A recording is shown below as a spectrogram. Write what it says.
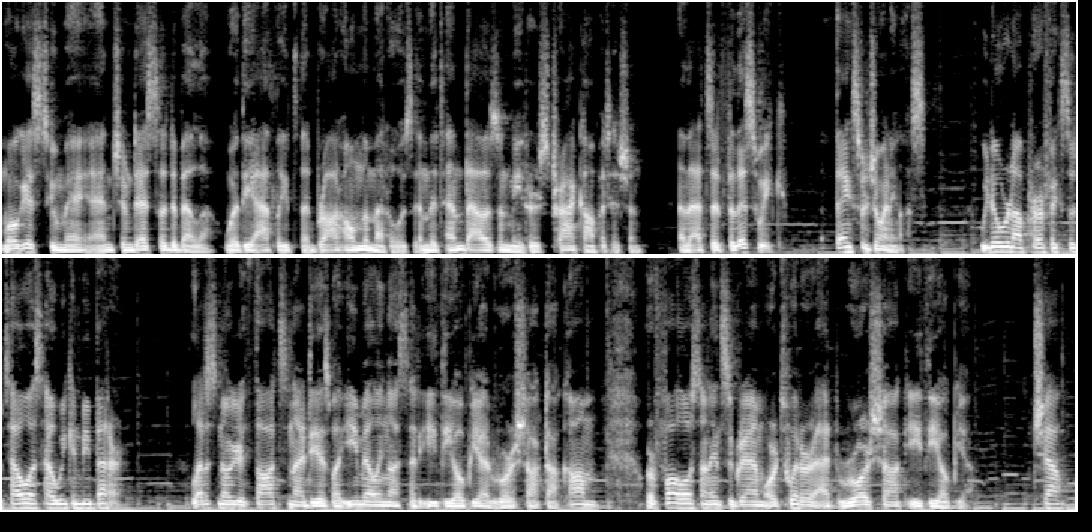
Moges Tume and Chimdesa Debela were the athletes that brought home the medals in the 10,000 meters track competition. And that's it for this week. Thanks for joining us. We know we're not perfect, so tell us how we can be better. Let us know your thoughts and ideas by emailing us at ethiopia at rorshok.com or follow us on Instagram or Twitter at Rorshok Ethiopia. Ciao.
